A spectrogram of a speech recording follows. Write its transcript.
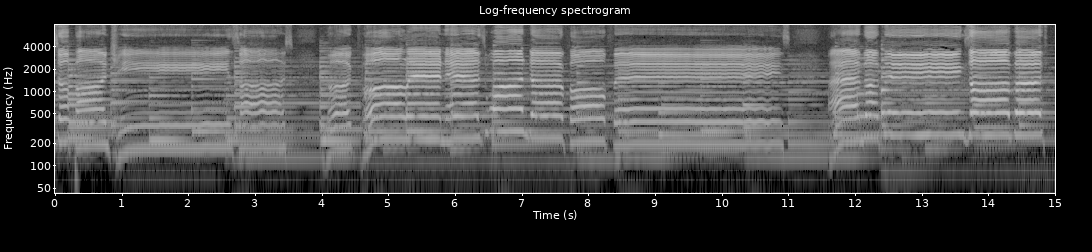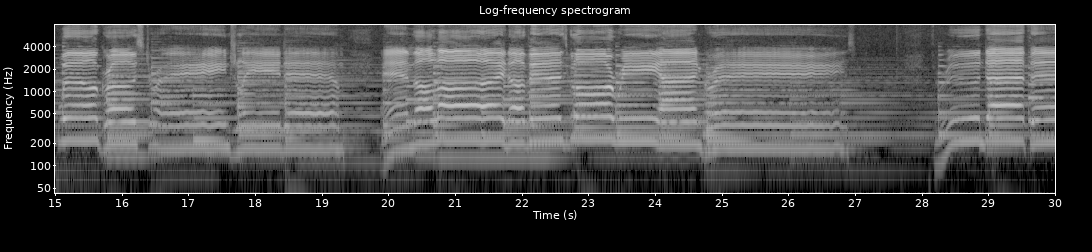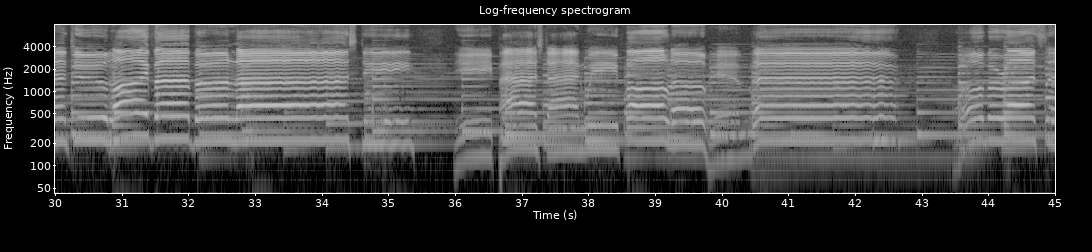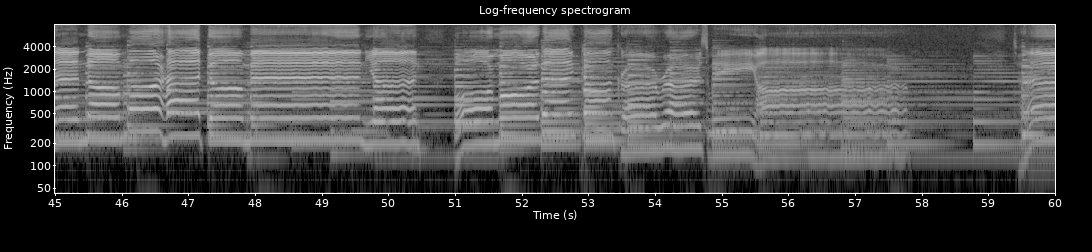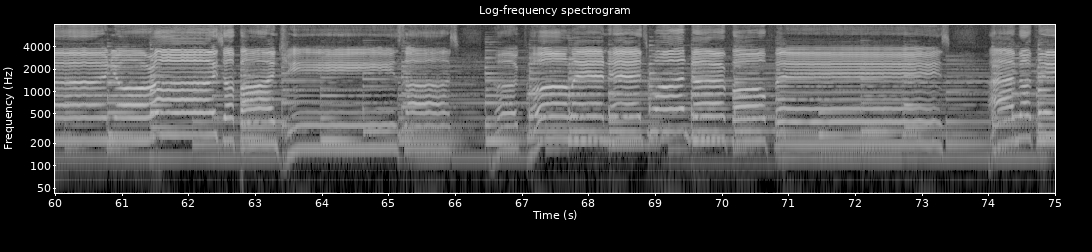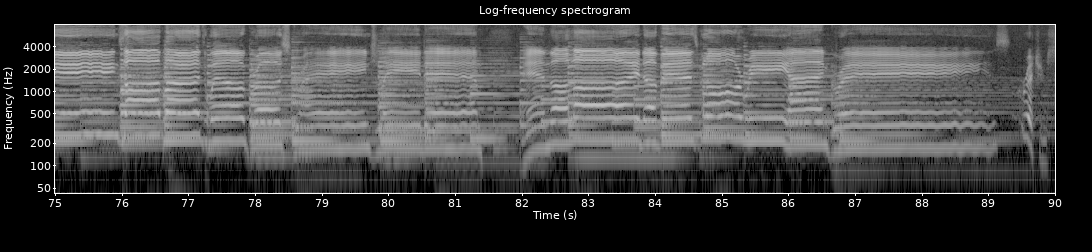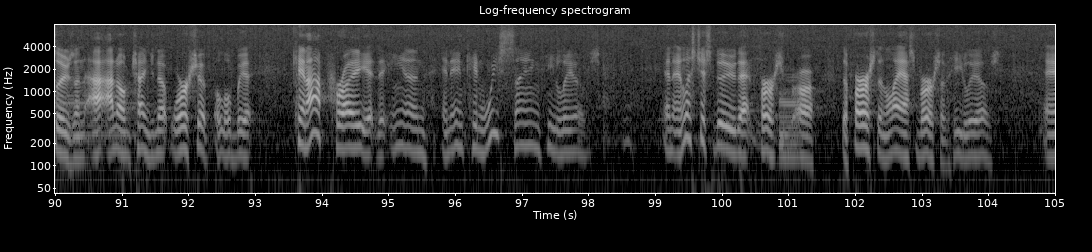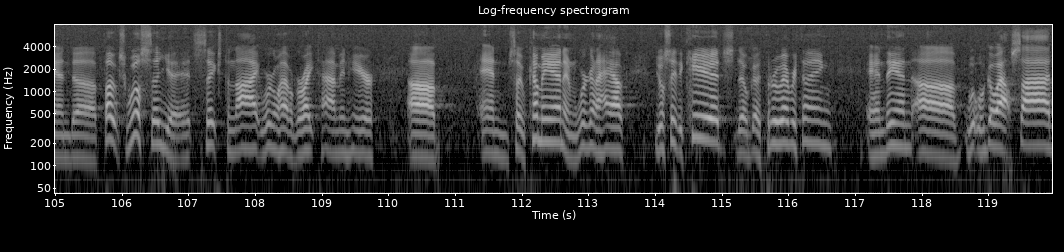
upon Jesus. Susan, I, I know I'm changing up worship a little bit. Can I pray at the end and then can we sing He Lives? And, and let's just do that first, uh, the first and last verse of He Lives. And uh, folks, we'll see you at 6 tonight. We're going to have a great time in here. Uh, and so come in and we're going to have, you'll see the kids, they'll go through everything. And then uh, we'll, we'll go outside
